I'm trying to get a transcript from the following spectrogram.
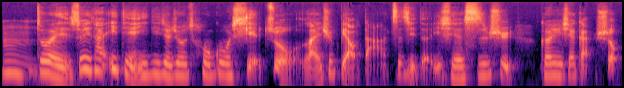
嗯，对，所以他一点一滴的就透过写作来去表达自己的一些思绪跟一些感受。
